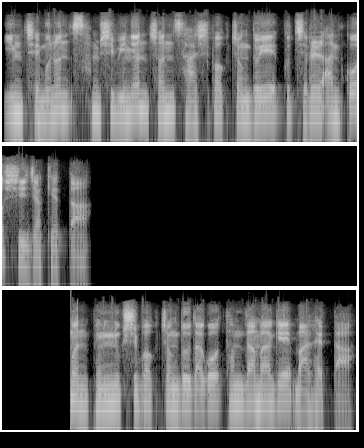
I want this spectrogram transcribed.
임채무는 32년 전 40억 정도의 부채를 안고 시작했다. 은 160억 정도다고 담담하게 말했다.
